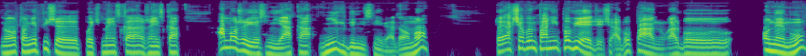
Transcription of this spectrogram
No to nie pisze płeć męska, żeńska, a może jest nijaka, nigdy nic nie wiadomo. To ja chciałbym pani powiedzieć, albo panu, albo onemu,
